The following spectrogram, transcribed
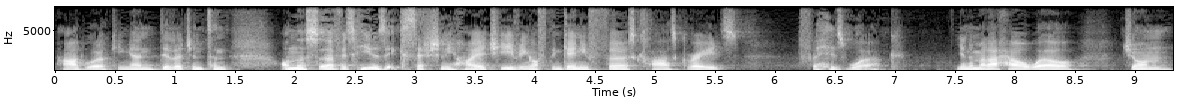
hardworking, and diligent. And on the surface, he was exceptionally high achieving, often gaining first class grades for his work. Yet, no matter how well John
